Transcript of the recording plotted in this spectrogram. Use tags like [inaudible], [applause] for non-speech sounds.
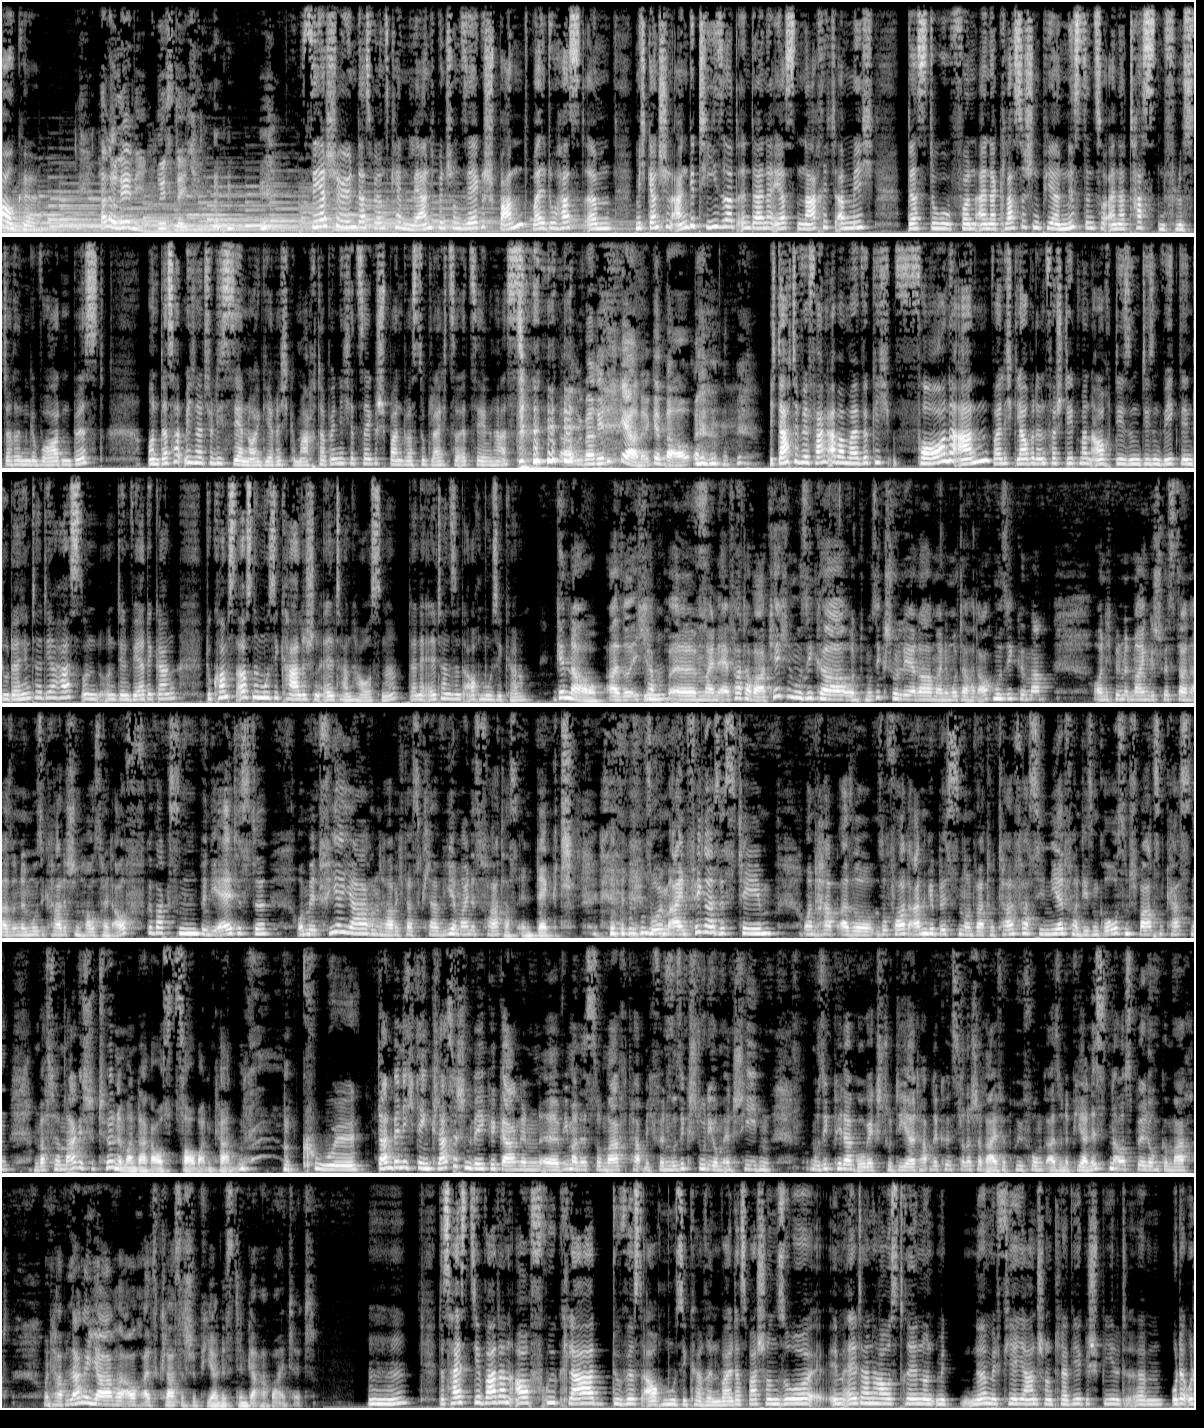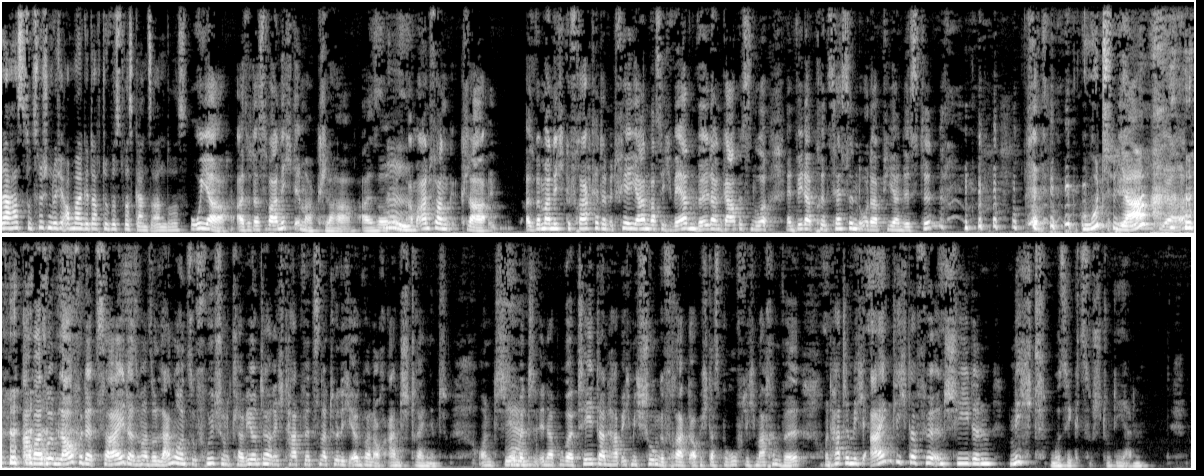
Hauke. Hallo Leni, grüß dich. Sehr schön, dass wir uns kennenlernen. Ich bin schon sehr gespannt, weil du hast ähm, mich ganz schön angeteasert in deiner ersten Nachricht an mich, dass du von einer klassischen Pianistin zu einer Tastenflüsterin geworden bist. Und das hat mich natürlich sehr neugierig gemacht. Da bin ich jetzt sehr gespannt, was du gleich zu erzählen hast. Darüber rede ich gerne, genau. Ich dachte, wir fangen aber mal wirklich vorne an, weil ich glaube, dann versteht man auch diesen, diesen Weg, den du da hinter dir hast und, und den Werdegang. Du kommst aus einem musikalischen Elternhaus, ne? Deine Eltern sind auch Musiker. Genau, also ich mhm. habe, äh, mein Vater war Kirchenmusiker und Musikschullehrer, meine Mutter hat auch Musik gemacht und ich bin mit meinen Geschwistern also in einem musikalischen Haushalt aufgewachsen, bin die Älteste. Und mit vier Jahren habe ich das Klavier meines Vaters entdeckt. [laughs] so im Einfingersystem und habe also sofort angebissen und war total fasziniert von diesem großen schwarzen Kasten und was für magische Töne man daraus zaubern kann. [laughs] Cool. Dann bin ich den klassischen Weg gegangen, äh, wie man es so macht, habe mich für ein Musikstudium entschieden, Musikpädagogik studiert, habe eine künstlerische Reifeprüfung, also eine Pianistenausbildung gemacht und habe lange Jahre auch als klassische Pianistin gearbeitet. Mhm. Das heißt, dir war dann auch früh klar, du wirst auch Musikerin, weil das war schon so im Elternhaus drin und mit, ne, mit vier Jahren schon Klavier gespielt. Ähm, oder, oder hast du zwischendurch auch mal gedacht, du wirst was ganz anderes? Oh ja, also das war nicht immer klar. Also mhm. am Anfang, klar, also wenn man nicht gefragt hätte mit vier Jahren, was ich werden will, dann gab es nur entweder Prinzessin oder Pianistin. [laughs] Gut, ja. Ja, aber so im Laufe der Zeit, also wenn man so lange und so früh schon Klavierunterricht hat, wird es natürlich irgendwann auch anstrengend. Und somit yeah. in der Pubertät dann habe ich mich schon gefragt, ob ich das beruflich machen will und hatte mich eigentlich dafür entschieden, nicht Musik zu studieren.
